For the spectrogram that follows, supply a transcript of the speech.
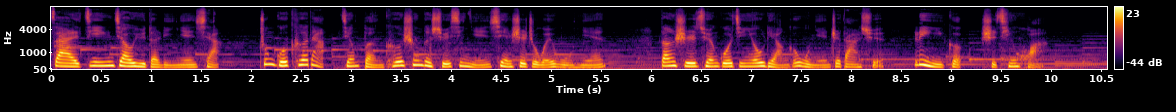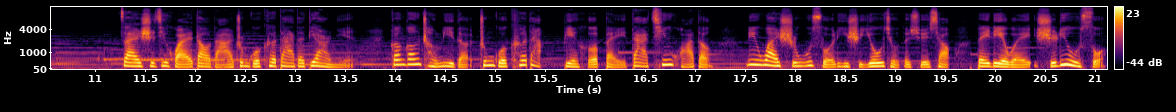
在精英教育的理念下，中国科大将本科生的学习年限设置为五年。当时全国仅有两个五年制大学，另一个是清华。在石继怀到达中国科大的第二年，刚刚成立的中国科大便和北大、清华等。另外十五所历史悠久的学校被列为十六所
